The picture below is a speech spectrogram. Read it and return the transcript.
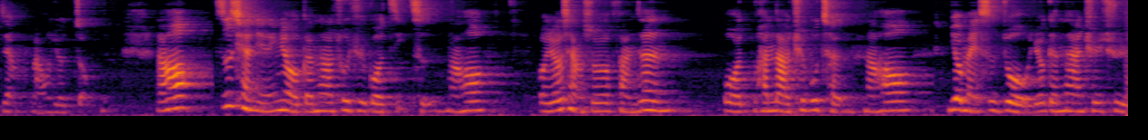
这样，然后就走。然后之前已经有跟他出去过几次，然后我就想说，反正我环岛去不成，然后又没事做，我就跟他去去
